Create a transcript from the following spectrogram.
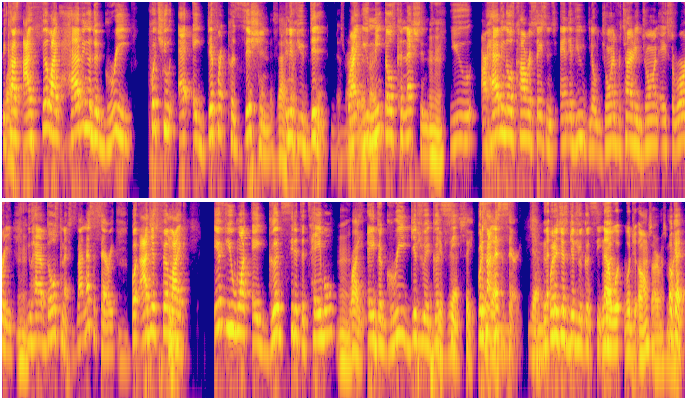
because I feel like having a degree puts you at a different position Exactly. than if you didn't right? That's You meet those connections. Mhm. You are having those conversations, and if you you know join a fraternity, join a sorority, Mhm. you have those connections. Not necessary, but I just feel Mhm. like if you want a good seat at the table, Mhm. Right. a degree gives you a good Gives you that seat, seat. but it's not necessary. Yeah. But it just gives you a good seat. Now, But- would, would you? Oh, I'm sorry, Mr. Mike. Okay,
